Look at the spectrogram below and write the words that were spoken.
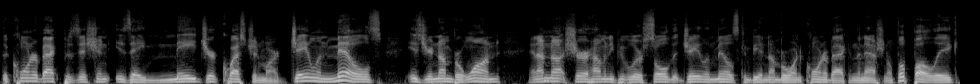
The cornerback position is a major question mark. Jalen Mills is your number one, and I'm not sure how many people are sold that Jalen Mills can be a number one cornerback in the National Football League.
